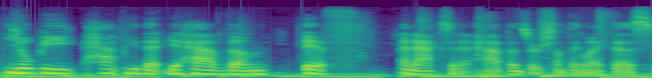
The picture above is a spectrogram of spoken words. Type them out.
you'll be happy that you have them if an accident happens or something like this.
